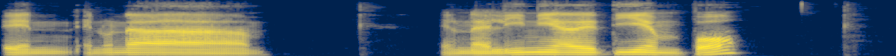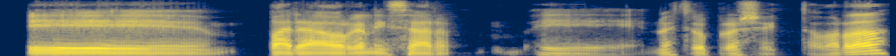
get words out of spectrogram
en, una, línea de tiempo eh, para organizar eh, nuestro proyecto, ¿verdad?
